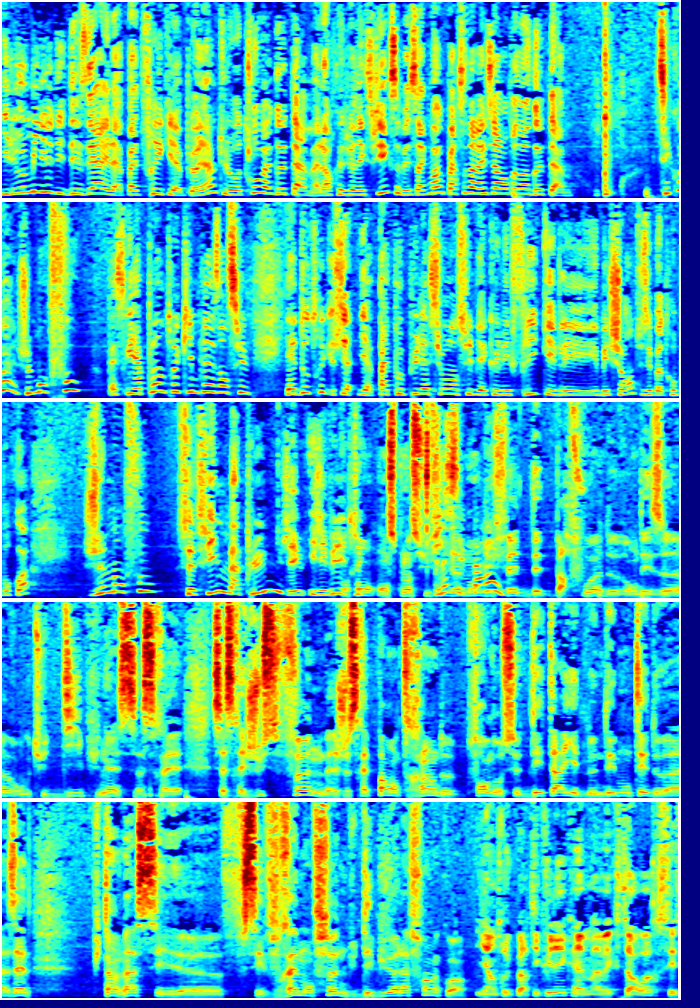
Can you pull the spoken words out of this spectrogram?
il est au milieu du désert, il a pas de fric, il a plus rien, tu le retrouves à Gotham. Alors que je viens d'expliquer que ça fait 5 mois que personne n'a réussi à rentrer dans Gotham. C'est quoi? Je m'en fous. Parce qu'il y a plein de trucs qui me plaisent dans ce film. Il y a d'autres trucs. Il n'y a pas de population dans ce film, il n'y a que les flics et les méchants, tu sais pas trop pourquoi. Je m'en fous. Ce film m'a plu, j'ai vu les trucs. On se plaint suffisamment du fait d'être parfois devant des œuvres où tu te dis, punaise, ça serait, ça serait juste fun, ben, je serais pas en train de prendre ce détail et de le démonter de A à Z putain, là, euh, c'est vraiment fun du début à la fin, quoi. Il y a un truc particulier quand même avec Star Wars, c'est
